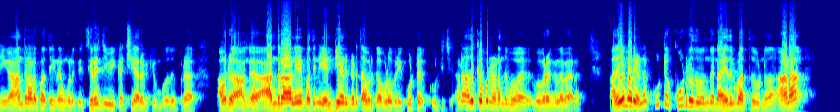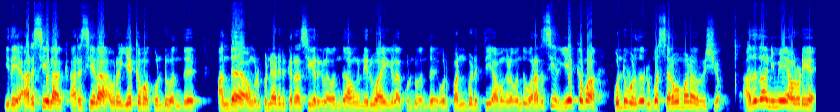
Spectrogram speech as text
நீங்கள் ஆந்திராவில் பார்த்தீங்கன்னா உங்களுக்கு சிரஞ்சீவி கட்சி ஆரம்பிக்கும் போது அவர் அங்கே ஆந்திராலேயே பார்த்தீங்கன்னா என்டிஆருக்கு அடுத்து அவருக்கு அவ்வளோ பெரிய கூட்டம் கூட்டுச்சு. ஆனால் அதுக்கப்புறம் நடந்த விவ- வேற. அதே மாதிரி என்ன கூட்டம் கூடுறது வந்து நான் எதிர்பார்த்தது ஒன்று தான் ஆனால் இதை அரசியலா அரசியலா ஒரு இயக்கமாக கொண்டு வந்து அந்த அவங்க பின்னாடி இருக்கிற ரசிகர்களை வந்து அவங்க நிர்வாகிகளாக கொண்டு வந்து ஒரு பண்படுத்தி அவங்கள வந்து ஒரு அரசியல் இயக்கமாக கொண்டு வருவது ரொம்ப சிரமமான ஒரு விஷயம். அதுதான் இனிமே அவருடைய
